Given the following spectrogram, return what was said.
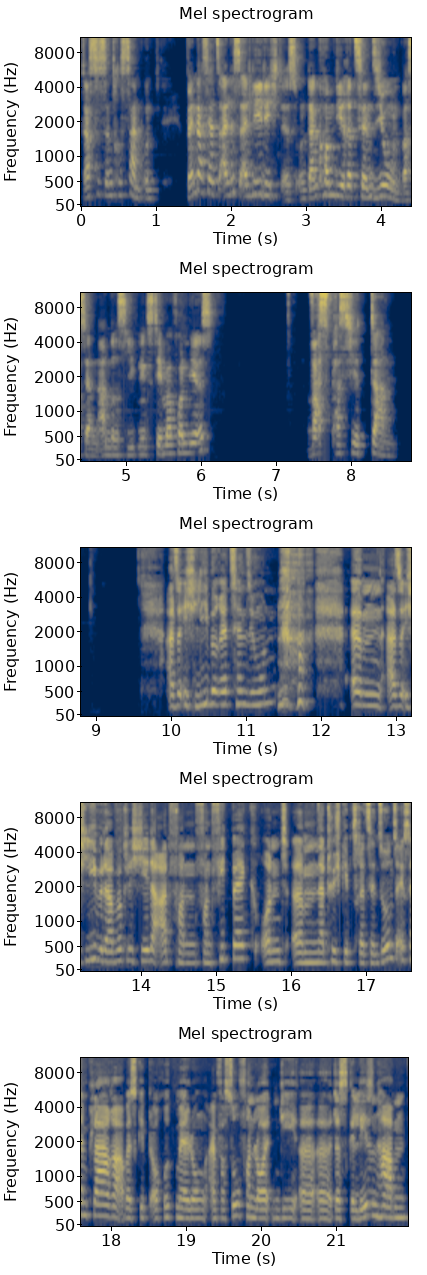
das ist interessant und wenn das jetzt alles erledigt ist und dann kommen die Rezensionen, was ja ein anderes Lieblingsthema von mir ist, was passiert dann? Also ich liebe Rezensionen. ähm, also ich liebe da wirklich jede Art von, von Feedback. Und ähm, natürlich gibt's Rezensionsexemplare, aber es gibt auch Rückmeldungen einfach so von Leuten, die äh, äh das gelesen haben.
